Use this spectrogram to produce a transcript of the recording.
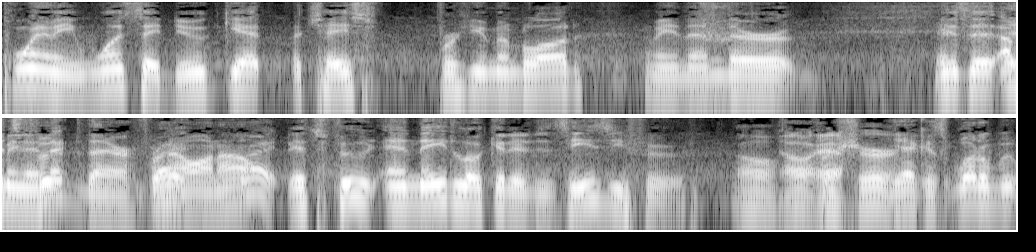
point, I mean, once they do get a chase for human blood, I mean, then they're. It's- I it's mean, food and that- there from right, now on out. Right, it's food, and they look at it as easy food. Oh, Oh, for yeah. sure. Yeah, because what we,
